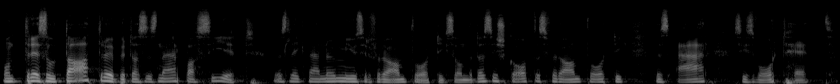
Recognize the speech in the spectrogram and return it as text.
Und das Resultat darüber, dass es nicht passiert, das liegt nicht mehr in unserer Verantwortung, sondern das ist Gottes Verantwortung, dass er sein Wort hat.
